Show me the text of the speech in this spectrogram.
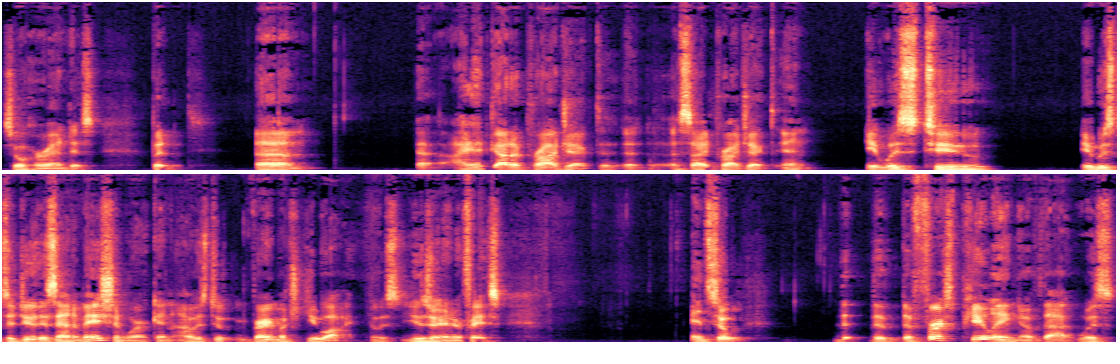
so horrendous. But um, i had got a project a, a side project and it was to it was to do this animation work and i was doing very much ui it was user interface. And so the, the the first peeling of that was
